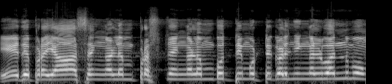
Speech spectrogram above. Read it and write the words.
ഏത് പ്രയാസങ്ങളും പ്രശ്നങ്ങളും ബുദ്ധിമുട്ടുകളും നിങ്ങൾ വന്നു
